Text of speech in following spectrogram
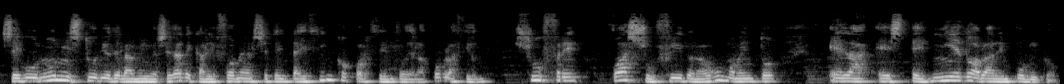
Según un estudio de la Universidad de California, el 75% de la población sufre o ha sufrido en algún momento el, este miedo a hablar en público,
